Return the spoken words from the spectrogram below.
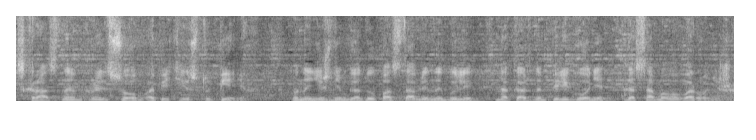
с красным крыльцом о пяти ступенях, в нынешнем году поставлены были на каждом перегоне до самого Воронежа.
